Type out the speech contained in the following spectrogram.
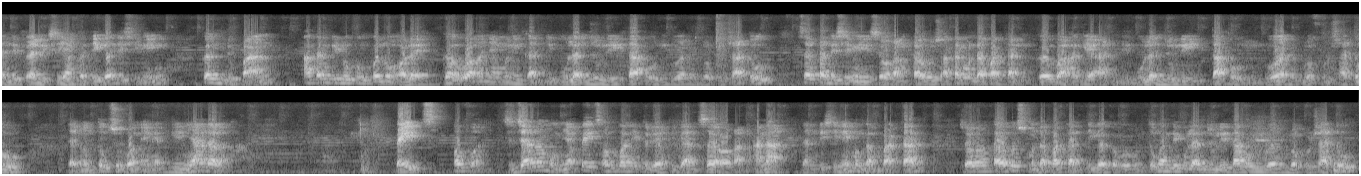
Dan diprediksi yang ketiga di sini kehidupan akan didukung penuh oleh keuangan yang meningkat di bulan Juli tahun 2021 serta di sini seorang Taurus akan mendapatkan kebahagiaan di bulan Juli tahun 2021 dan untuk support energinya adalah page of one. Secara umumnya page of one itu diartikan seorang anak. Dan di sini menggambarkan Seorang Taurus mendapatkan tiga keberuntungan di bulan Juli tahun 2021,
